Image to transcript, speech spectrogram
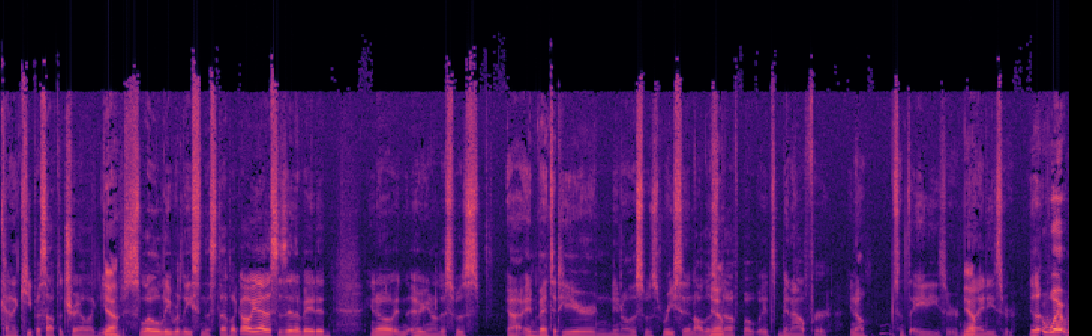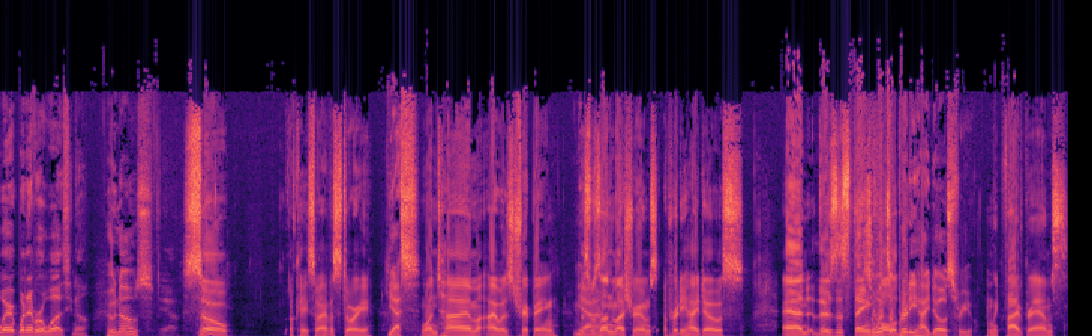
kind of keep us off the trail like you Yeah. know, just slowly releasing the stuff like oh yeah this is innovated you know and or, you know this was uh, invented here and you know this was recent all this Yep. stuff but it's been out for you know since the 80s or Yep. 90s or you know, where, where whenever it was you know Who knows? yeah So, okay, so I have a story. Yes. One time I was tripping. This Yeah. was on mushrooms, a pretty high dose. And there's this thing So what's a pretty high dose for you? like five grams,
